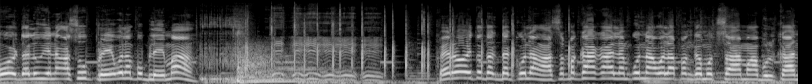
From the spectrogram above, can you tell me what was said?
or daluyan ng asupre, walang problema. Pero ito dagdag ko lang ha, sa pagkakaalam ko na wala pang gamot sa mga bulkan.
